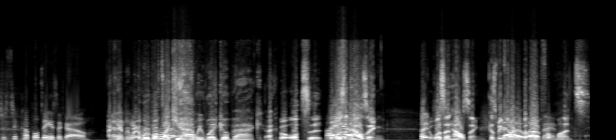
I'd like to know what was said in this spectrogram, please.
just a couple days ago. I and can't remember. And we were both like, "Yeah, we would go back." What was it? It I wasn't housing. It wasn't housing because we've No, talked about that for months.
